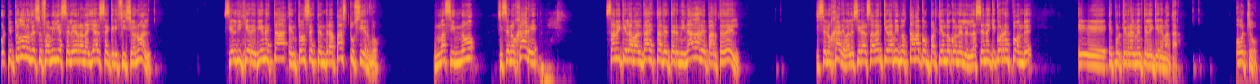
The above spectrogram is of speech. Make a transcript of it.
porque todos los de su familia celebran allá el sacrificio anual. Si él dijere, bien está, entonces tendrá paz tu siervo. Mas si no, si se enojare, sabe que la maldad está determinada de parte de él. Se enojare, vale decir, al saber que David no estaba compartiendo con él en la cena que corresponde, eh, es porque realmente le quiere matar. 8.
